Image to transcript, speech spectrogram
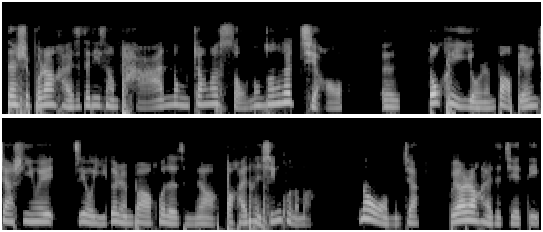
但是不让孩子在地上爬，弄脏了手，弄脏了脚，呃，都可以有人抱。别人家是因为只有一个人抱或者怎么样，抱孩子很辛苦的嘛。那我们家不要让孩子接地，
